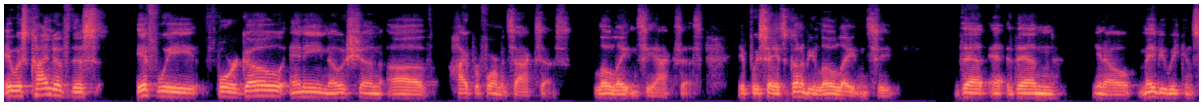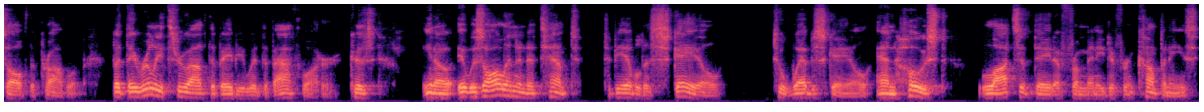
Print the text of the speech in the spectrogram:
It was kind of this: if we forego any notion of high performance access, low latency access, if we say it's going to be low latency, then then you know maybe we can solve the problem. But they really threw out the baby with the bathwater because you know, it was all in an attempt to be able to scale to web scale and host lots of data from many different companies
